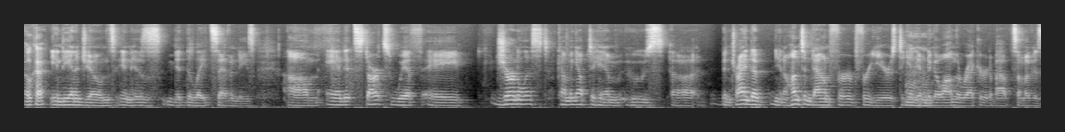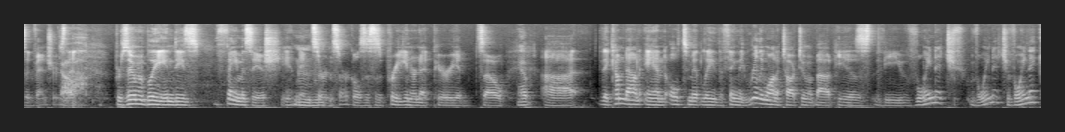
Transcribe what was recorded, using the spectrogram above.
Okay. Indiana Jones in his mid to late 70s, um, and it starts with a journalist coming up to him who's uh, been trying to you know hunt him down for for years to get him to go on the record about some of his adventures. That presumably Indy's famous-ish in, in certain circles. This is a pre-internet period, so Yep. uh, they come down and ultimately the thing they really want to talk to him about is the Voynich Voynich Voynich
